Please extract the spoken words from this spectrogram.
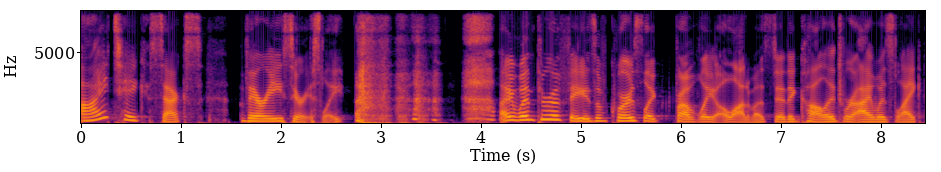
I take sex very seriously. I went through a phase, of course, like probably a lot of us did in college, where I was like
